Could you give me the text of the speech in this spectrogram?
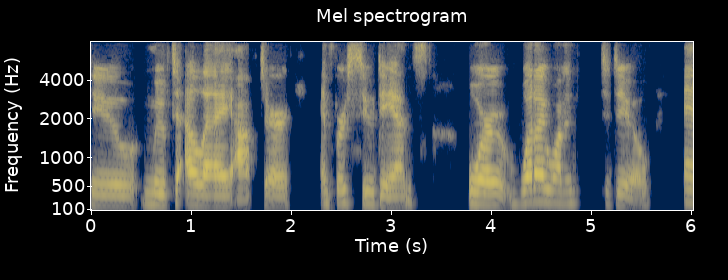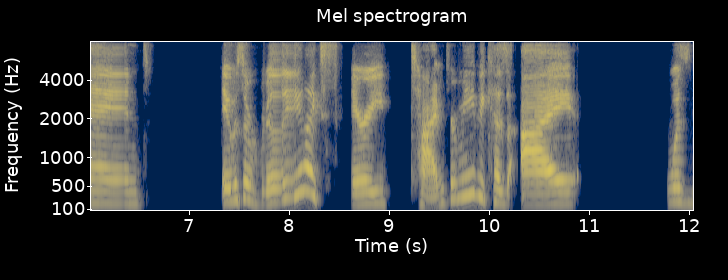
to move to LA after and pursue dance or what I wanted to do. And it was a really like scary time for me because I was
